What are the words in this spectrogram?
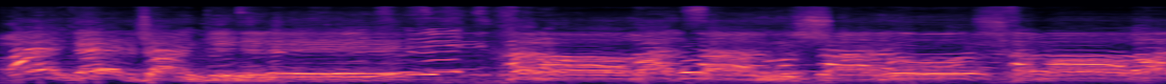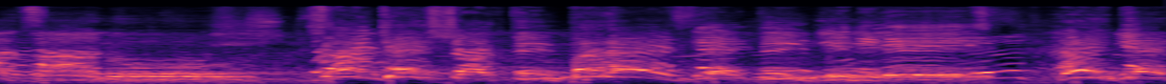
Անգեր ջանգինիլից խմողացանուշ անուշ խմողացանուշ Զանգեր շատին բրես գետին գինիլից Անգեր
